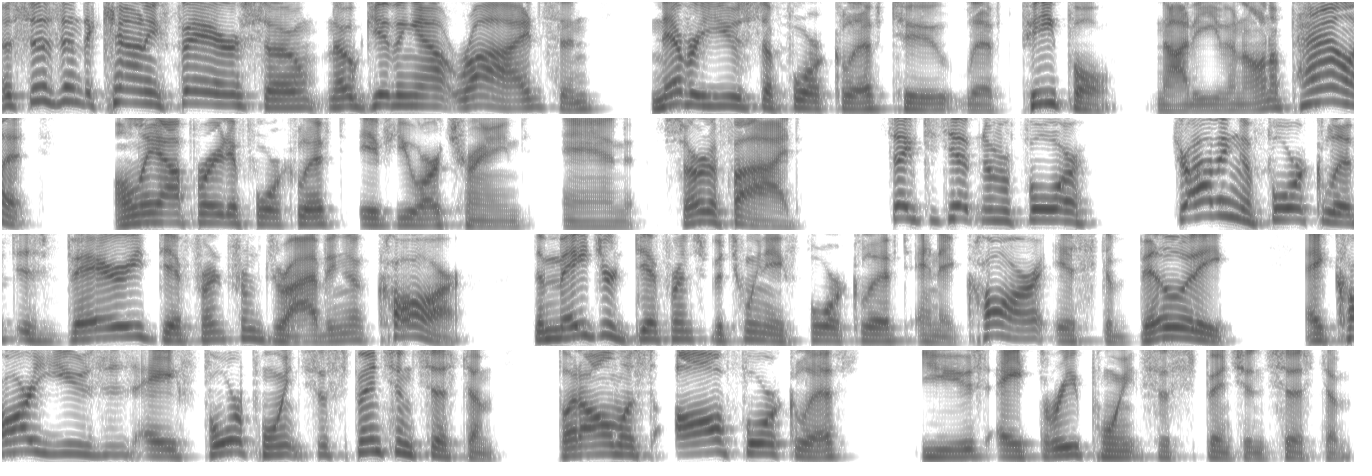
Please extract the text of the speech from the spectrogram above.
This isn't the county fair, so no giving out rides, and never use the forklift to lift people, not even on a pallet. Only operate a forklift if you are trained and certified. Safety tip number four Driving a forklift is very different from driving a car. The major difference between a forklift and a car is stability. A car uses a four point suspension system, but almost all forklifts use a three point suspension system.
